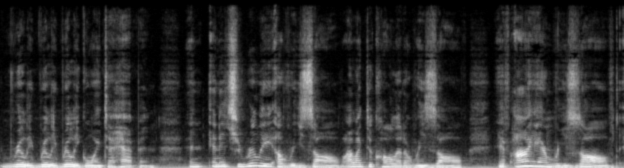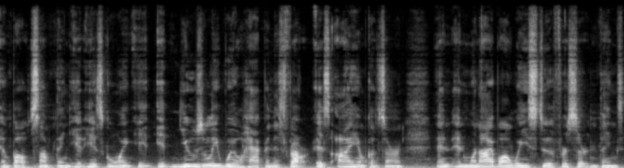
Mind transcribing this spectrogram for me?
really really really going to happen and and it's really a resolve i like to call it a resolve if I am resolved about something, it is going, it, it usually will happen as far as I am concerned. And, and when I've always stood for certain things,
